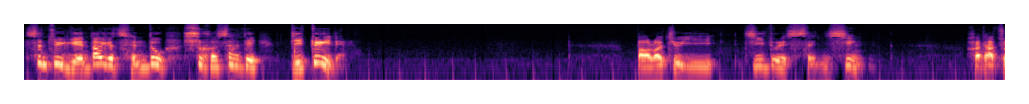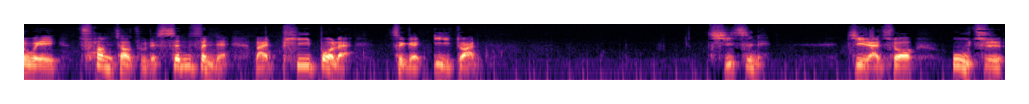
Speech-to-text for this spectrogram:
甚至远到一个程度是和上帝敌对的。保罗就以基督的神性和他作为创造主的身份呢，来批驳了这个异端。其次呢？既然说物质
